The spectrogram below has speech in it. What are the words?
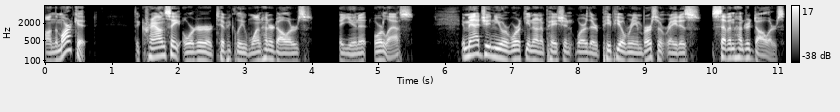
on the market. The crowns they order are typically $100 a unit or less. Imagine you are working on a patient where their PPO reimbursement rate is $700.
